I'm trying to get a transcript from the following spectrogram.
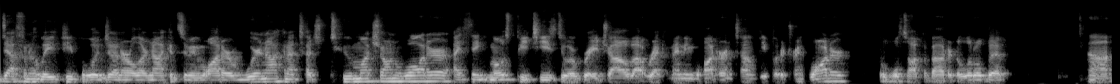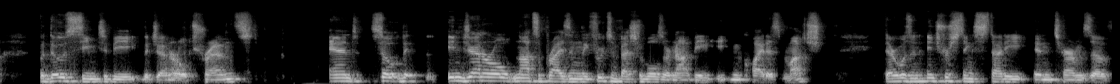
definitely people in general are not consuming water. We're not going to touch too much on water. I think most PTs do a great job about recommending water and telling people to drink water, but we'll talk about it a little bit. Uh, but those seem to be the general trends. And so, the, in general, not surprisingly, fruits and vegetables are not being eaten quite as much. There was an interesting study in terms of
